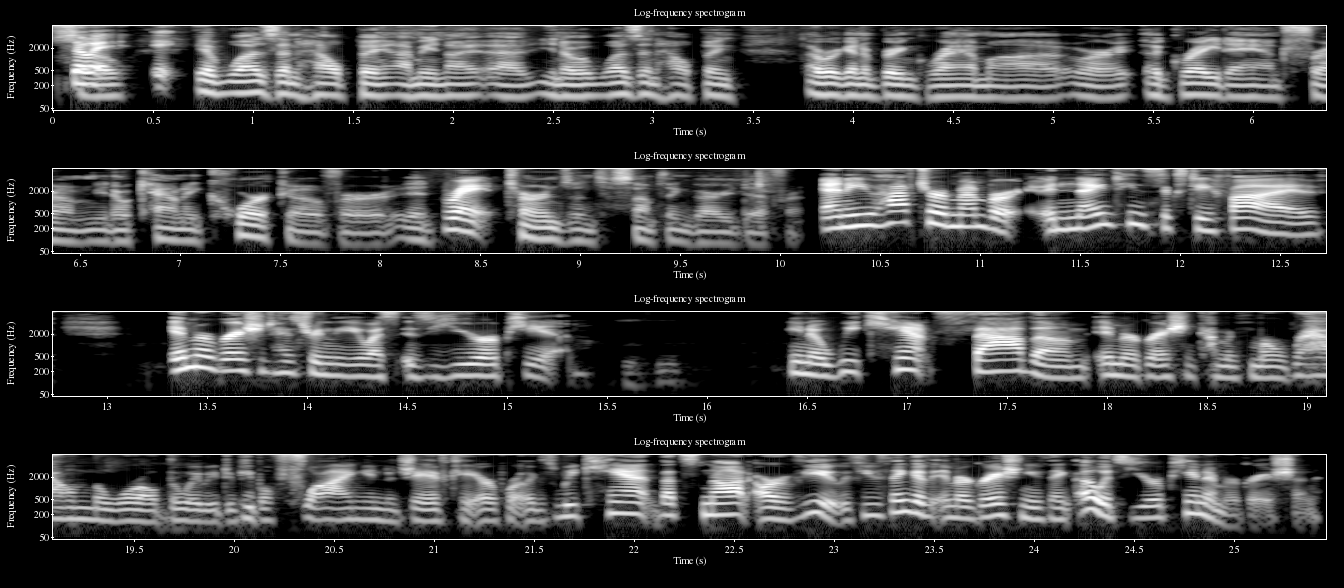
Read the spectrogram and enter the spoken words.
So, it, So- it, it wasn't helping. I mean, I uh, you know, it wasn't helping. Oh, we're going to bring grandma or a great aunt from you know County Cork over. It right. turns into something very different. And you have to remember, in 1965, immigration history in the US is European. You know, we can't fathom immigration coming from around the world the way we do, people flying into JFK airport. Like we can't, that's not our view. If you think of immigration, you think, oh, it's European immigration.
